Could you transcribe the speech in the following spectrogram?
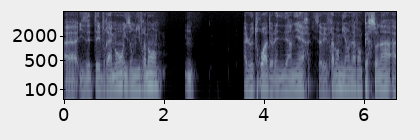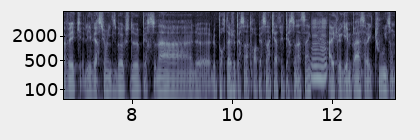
Euh, ils étaient vraiment, ils ont mis vraiment une- à l'E3 de l'année dernière, ils avaient vraiment mis en avant Persona avec les versions Xbox de Persona, le, le portage de Persona 3, Persona 4 et Persona 5. Mhm. Avec le Game Pass, avec tout, ils ont.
